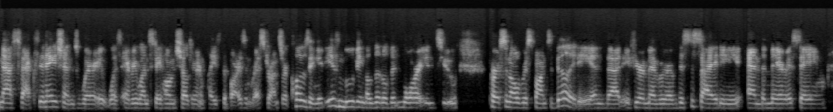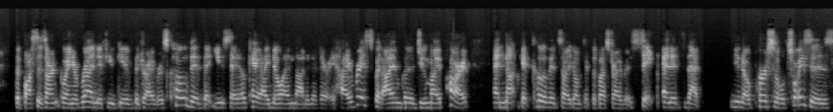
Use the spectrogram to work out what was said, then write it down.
mass vaccinations, where it was everyone stay home, shelter in place, the bars and restaurants are closing. It is moving a little bit more into personal responsibility, and that if you're a member of the society and the mayor is saying, the buses aren't going to run if you give the drivers COVID, that you say, okay, I know I'm not at a very high risk, but I'm going to do my part and not get COVID so I don't get the bus drivers sick. And it's that, you know, personal choices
